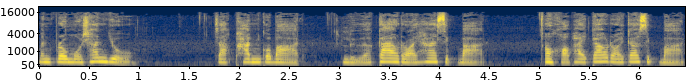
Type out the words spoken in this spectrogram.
มันโปรโมชั่นอยู่ จากพันกว่าบาท เหลือ 950 บาทอ๋อขออภัย 990 บาท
